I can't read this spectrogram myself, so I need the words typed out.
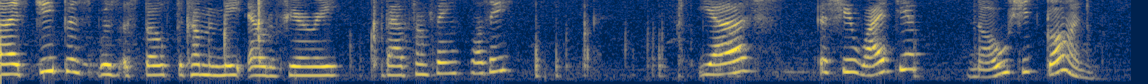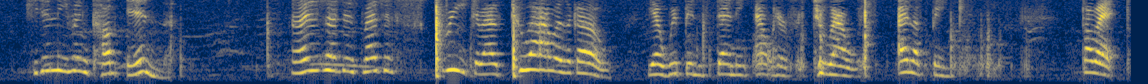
Guys, Jeepers was supposed to come and meet Elder Furi about something, was he? Yes. Is she arrived yet? No, she's gone. She didn't even come in. And I just heard this massive screech about two hours ago. Yeah, we've been standing out here for two hours. I love pink. Stop it.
